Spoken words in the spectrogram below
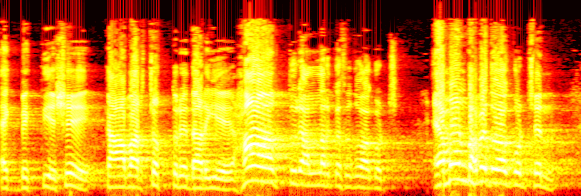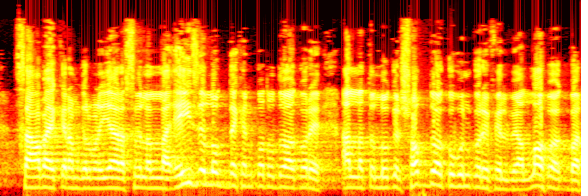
এক ব্যক্তি এসে কাবার চত্বরে দাঁড়িয়ে হাত তুলে আল্লাহর কাছে দোয়া করছে এমন ভাবে দোয়া করছেন সাহাবা একরাম বলবেন, ইয়া রাসূলুল্লাহ, এই যে লোক দেখেন কত দোয়া করে, আল্লাহ তো লোকের সব দোয়া কবুল করে ফেলবে, আল্লাহ আকবার।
